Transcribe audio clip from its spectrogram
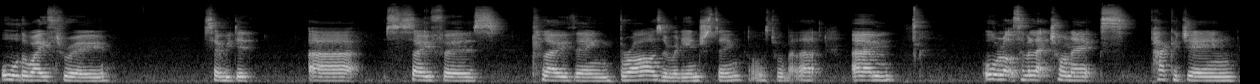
all the way through. So we did uh, sofas, clothing, bras are really interesting. I was talking about that. Um, all lots of electronics, packaging,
